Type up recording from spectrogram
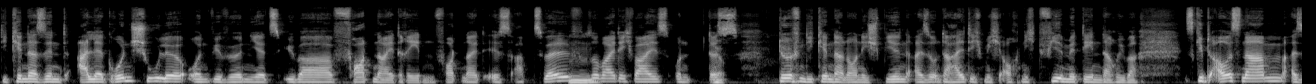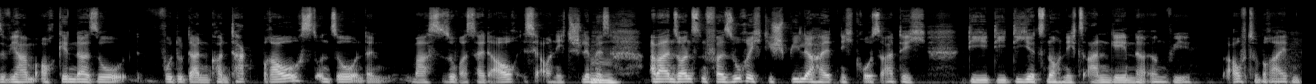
die Kinder sind alle Grundschule und wir würden jetzt über Fortnite reden. Fortnite ist ab zwölf, mhm. soweit ich weiß, und das ja. dürfen die Kinder noch nicht spielen. Also unterhalte ich mich auch nicht viel mit denen darüber. Es gibt Ausnahmen, also wir haben auch Kinder so, wo du dann Kontakt brauchst und so und dann machst du sowas halt auch, ist ja auch nichts Schlimmes. Mhm. Aber ansonsten versuche ich die Spiele halt nicht großartig, die, die, die jetzt noch nichts angehen, da irgendwie aufzubereiten.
